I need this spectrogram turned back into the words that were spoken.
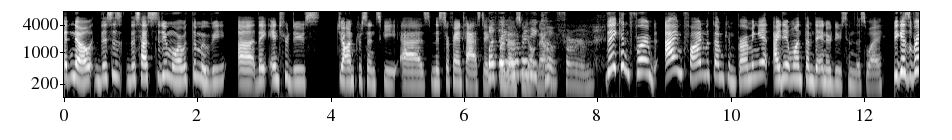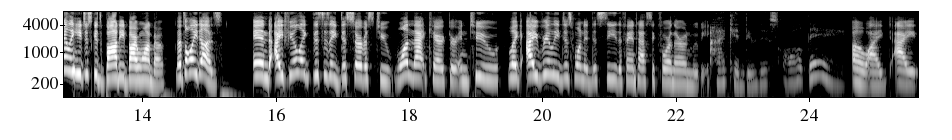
Uh, no, this is this has to do more with the movie. Uh, they introduce John Krasinski as Mr. Fantastic. But for they those who already don't know. confirmed. They confirmed. I'm fine with them confirming it. I didn't want them to introduce him this way. Because really, he just gets bodied by Wanda. That's all he does. And I feel like this is a disservice to one, that character, and two, like, I really just wanted to see the Fantastic Four in their own movie. I can do this all day. Oh, I, I,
